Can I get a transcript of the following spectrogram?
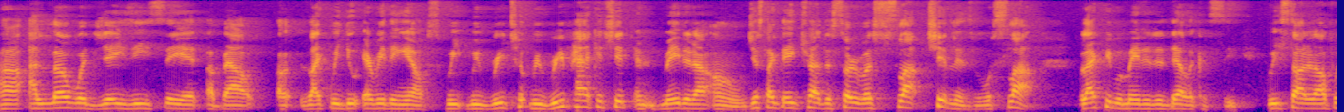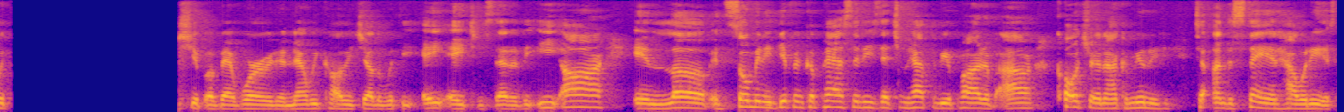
Uh, I love what Jay Z said about uh, like we do everything else. We we retook we repackaged it and made it our own. Just like they tried to serve us slop chitlins with slop. Black people made it a delicacy. We started off with of that word and now we call each other with the AH instead of the ER in love in so many different capacities that you have to be a part of our culture and our community to understand how it is.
